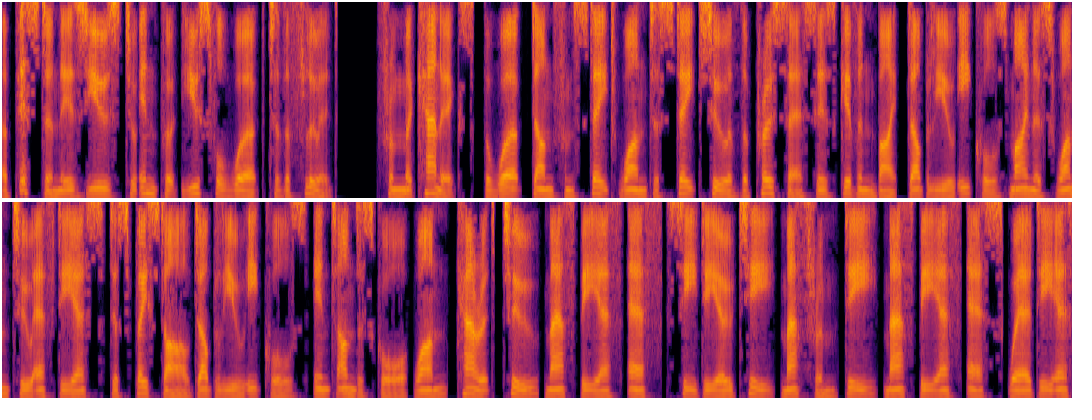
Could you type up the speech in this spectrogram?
A piston is used to input useful work to the fluid. From mechanics, the work done from state 1 to state 2 of the process is given by W equals minus 1 to FDS display style W equals int underscore 1 caret 2 Math BF F Mathrm D Math BF S where ds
